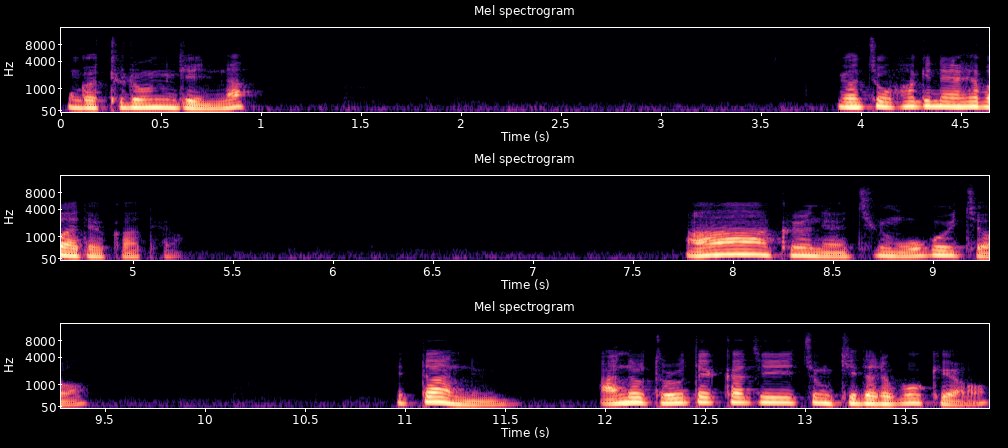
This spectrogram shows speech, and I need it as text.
뭔가 들어오는 게 있나? 이건 좀 확인을 해봐야 될 것 같아요. 아 그러네요. 지금 오고 있죠. 일단 안으로 들어올 때까지 좀 기다려 볼게요.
